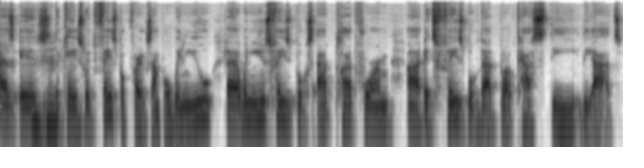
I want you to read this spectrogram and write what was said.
as is mm-hmm. the case with Facebook, for example. When you uh, when you use Facebook's ad platform, uh, it's Facebook that broadcasts the the ads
